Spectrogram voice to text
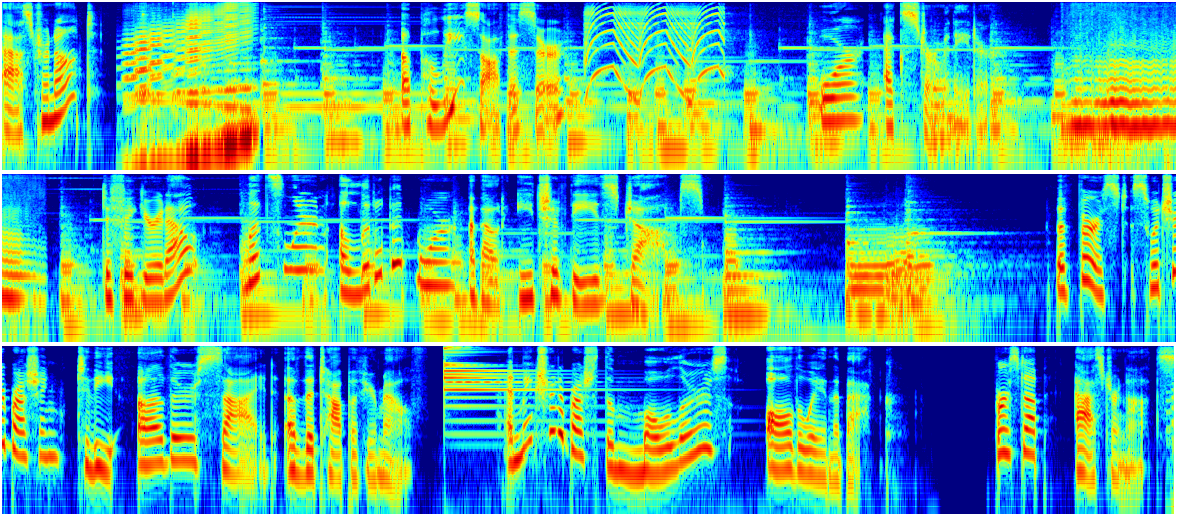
astronaut? A police officer? Or exterminator? To figure it out, let's learn a little bit more about each of these jobs. But first, switch your brushing to the other side of the top of your mouth. And make sure to brush the molars all the way in the back. First up, astronauts.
